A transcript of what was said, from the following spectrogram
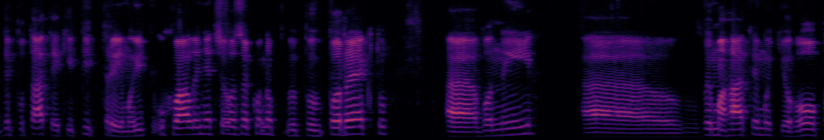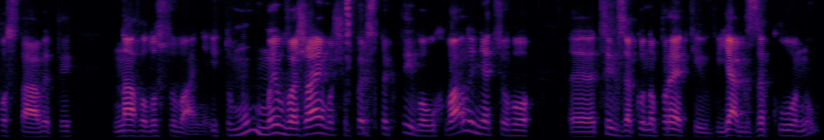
депутати, які підтримують ухвалення цього законопроекту, вони вимагатимуть його поставити на голосування. І тому ми вважаємо, що перспектива ухвалення цього е, цих законопроектів як закону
